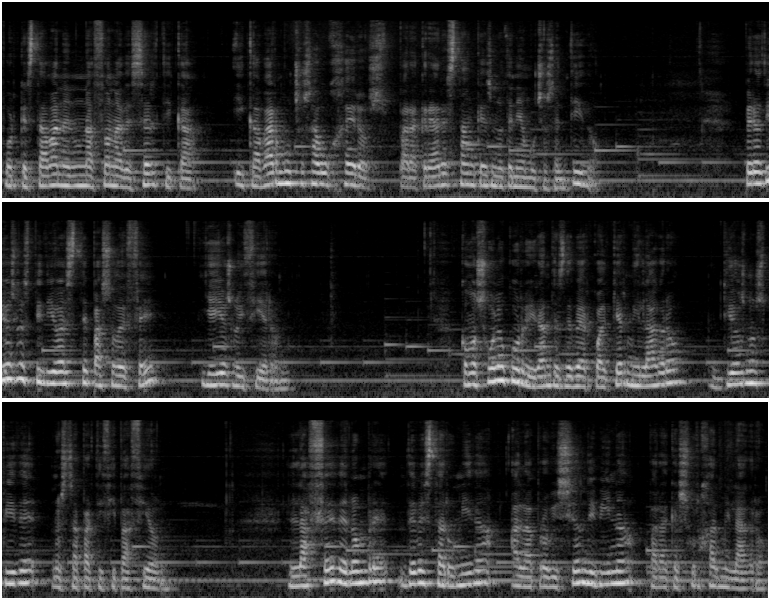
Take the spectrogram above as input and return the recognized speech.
porque estaban en una zona desértica y cavar muchos agujeros para crear estanques no tenía mucho sentido. Pero Dios les pidió este paso de fe y ellos lo hicieron. Como suele ocurrir antes de ver cualquier milagro, Dios nos pide nuestra participación. La fe del hombre debe estar unida a la provisión divina para que surja el milagro.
